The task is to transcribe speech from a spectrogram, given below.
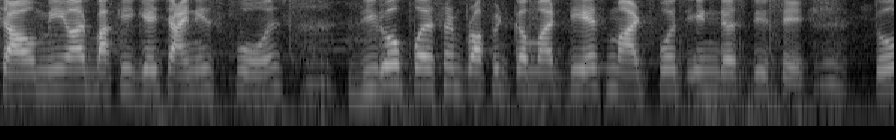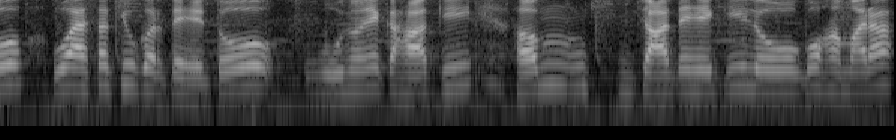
शाओमी और बाकी के Chinese phones zero percent profit कमाती है स्मार्टफ़ोन इंडस्ट्री से। तो वो ऐसा क्यों करते हैं? तो उन्होंने कहा कि हम चाहते हैं कि लोगों को हमारा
